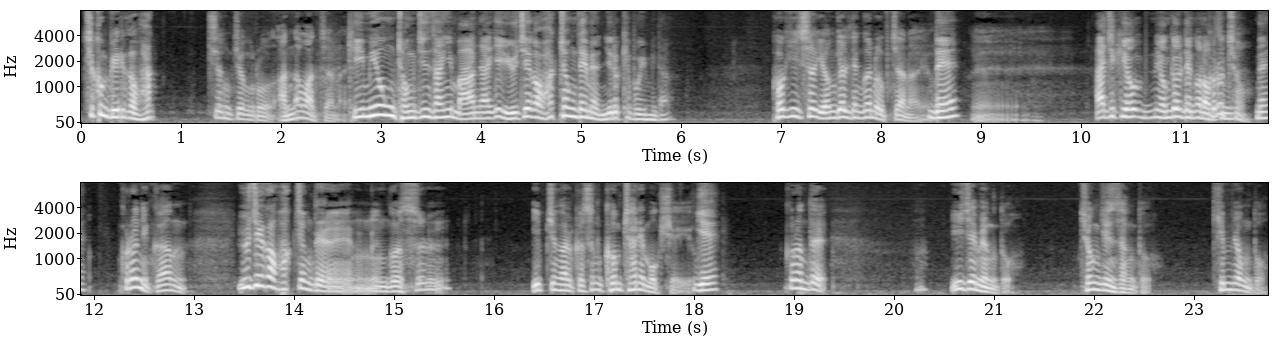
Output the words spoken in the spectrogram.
측근 비리가 확정적으로 안 남았잖아요. 김용 정진상이 만약에 유죄가 확정되면 이렇게 보입니다. 거기서 연결된 건 없잖아요. 네. 네. 아직 연결된 건 없습니다. 그렇죠. 네. 그러니까 유죄가 확정되는 것을 입증할 것은 검찰의 몫이에요. 예. 그런데 어? 이재명도 정진상도 김용도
